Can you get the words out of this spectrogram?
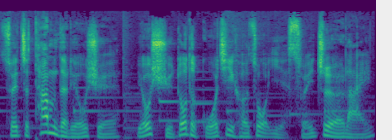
随着他们的留学，有许多的国际合作也随之而来。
